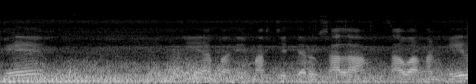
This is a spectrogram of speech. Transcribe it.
Oke. Ini apa nih? Masjid Darussalam, Sawangan Hill.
